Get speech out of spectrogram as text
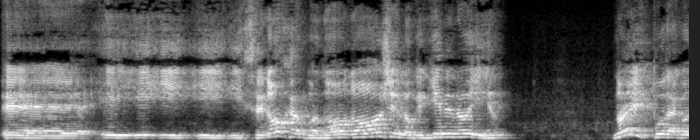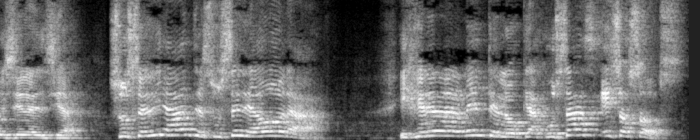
eh, y, y se enojan cuando no oyen lo que quieren oír, no es pura coincidencia. Sucedía antes, sucede ahora. Y generalmente lo que acusás, eso sos.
